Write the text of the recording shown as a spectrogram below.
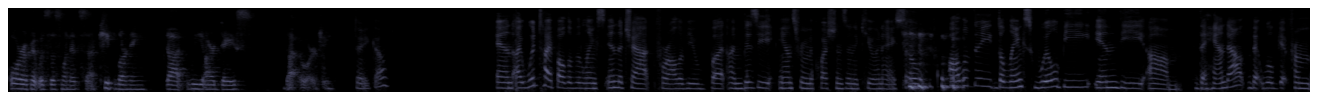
Or if it was this one, it's uh, keeplearning.wearedace.org. There you go. And I would type all of the links in the chat for all of you, but I'm busy answering the questions in the Q&A. So all of the, the links will be in the, um, the handout that we'll get from,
